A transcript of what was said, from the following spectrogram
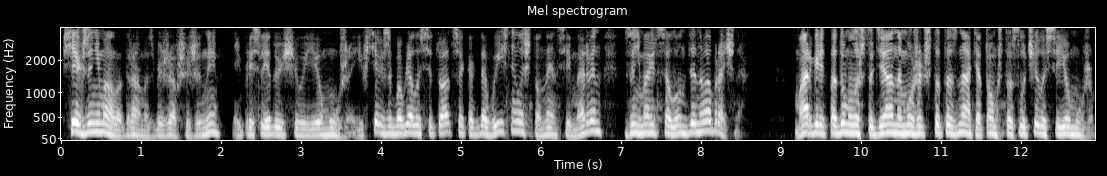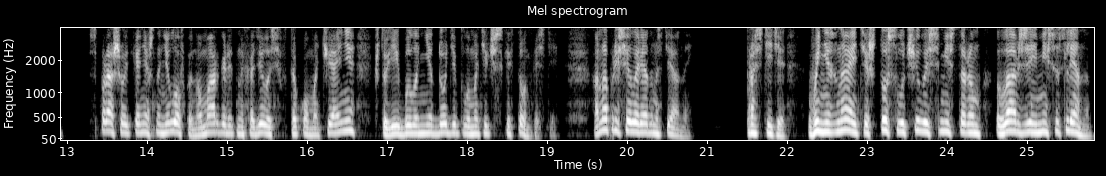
Всех занимала драма сбежавшей жены и преследующего ее мужа, и всех забавляла ситуация, когда выяснилось, что Нэнси и Мервин занимают салон для новобрачных. Маргарет подумала, что Диана может что-то знать о том, что случилось с ее мужем. Спрашивать, конечно, неловко, но Маргарет находилась в таком отчаянии, что ей было не до дипломатических тонкостей. Она присела рядом с Дианой. «Простите, вы не знаете, что случилось с мистером Лавзи и миссис Леннон?»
